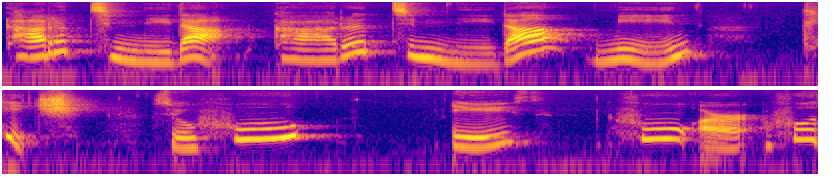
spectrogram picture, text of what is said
가르칩니다. 가르칩니다 mean teach. So who is who are who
